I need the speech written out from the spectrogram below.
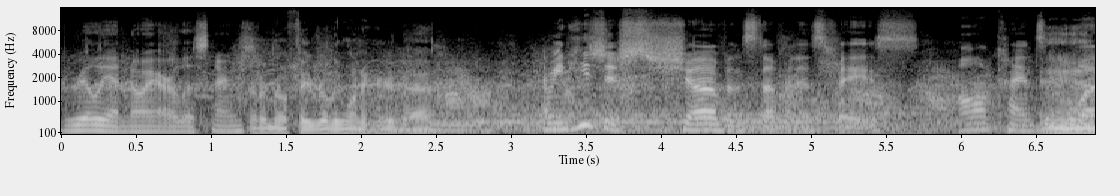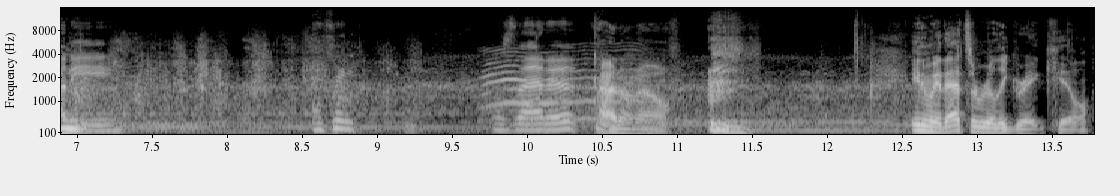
Really annoy our listeners. I don't know if they really want to hear that. I mean, he's just shoving stuff in his face, all kinds of And- bloody. I think was that it? I don't know. anyway, that's a really great kill.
